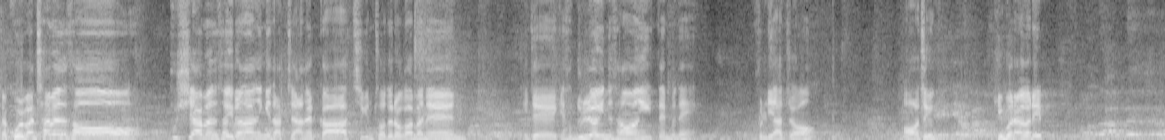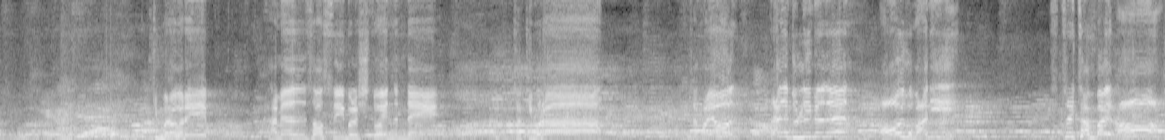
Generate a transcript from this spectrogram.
자 골반 차면서 푸시하면서 일어나는 게 낫지 않을까. 지금 저 들어가면은 이제 계속 눌려 있는 상황이기 때문에 불리하죠. 어 지금 김우라 그립 김우라 그립 하면서 스윕을 시도했는데 자 김우라. 자 과연 땅에 눌리면은 어 이거 많이 스트레이트 한 바이 아.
